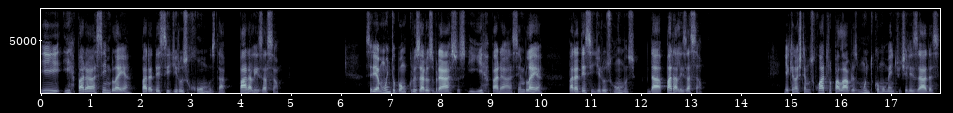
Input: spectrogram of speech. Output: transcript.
e ir para a Assembleia para decidir os rumos da paralisação. Seria muito bom cruzar os braços e ir para a Assembleia para decidir os rumos da paralisação. E aqui nós temos quatro palavras muito comumente utilizadas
